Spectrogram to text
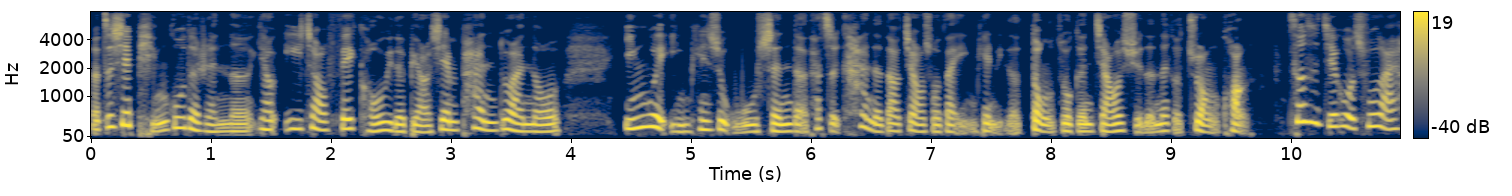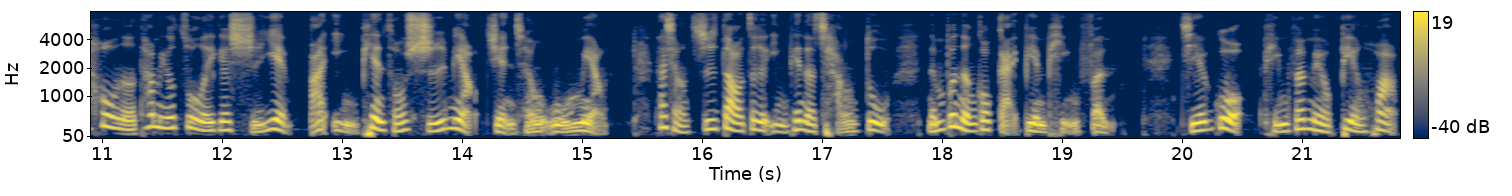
那这些评估的人呢，要依照非口语的表现判断哦，因为影片是无声的，他只看得到教授在影片里的动作跟教学的那个状况。测试结果出来后呢，他们又做了一个实验，把影片从十秒剪成五秒，他想知道这个影片的长度能不能够改变评分。结果评分没有变化，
